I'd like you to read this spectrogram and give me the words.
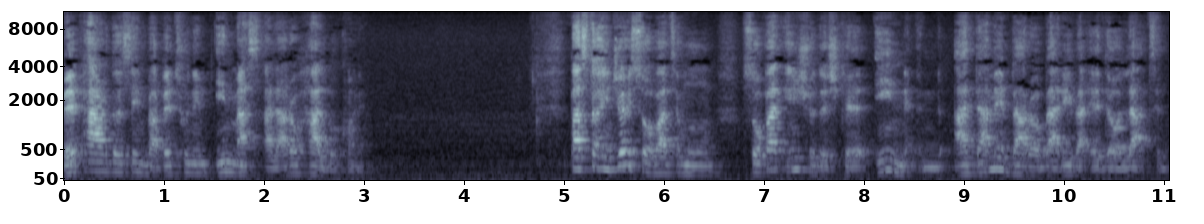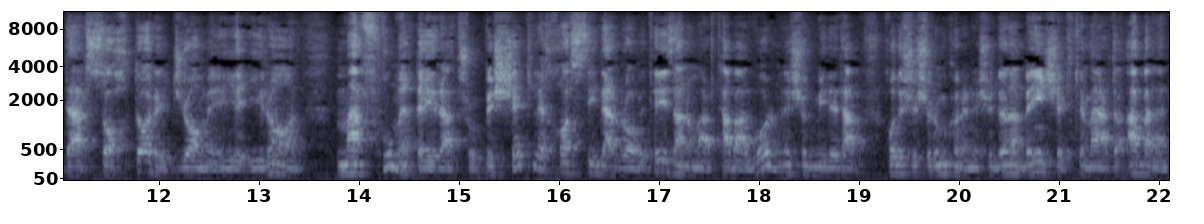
بپردازیم و بتونیم این مسئله رو حل بکنیم. پس تا اینجای صحبتمون صحبت این شدش که این عدم برابری و عدالت در ساختار جامعه ایران مفهوم غیرت رو به شکل خاصی در رابطه زن و مرد تبلور نشون میده. خودش رو شروع می‌کنه نشون دادن به این شکل که مرد اولا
